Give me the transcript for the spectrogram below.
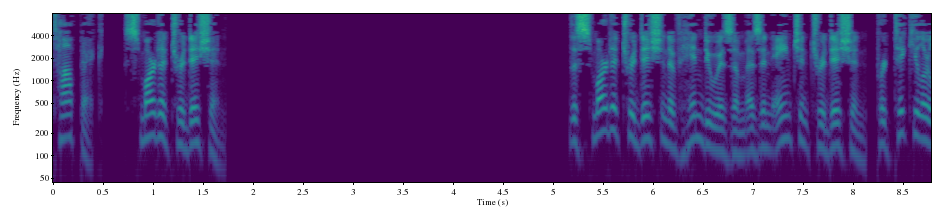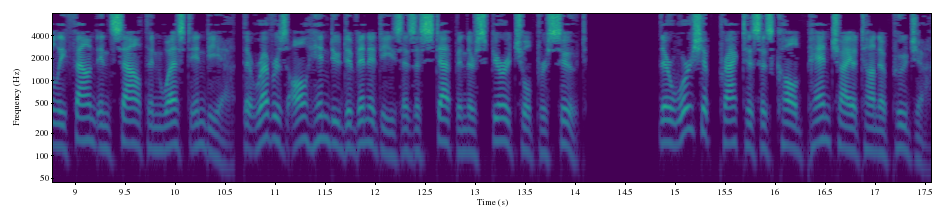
Smarta tradition The Smarta tradition of Hinduism is an ancient tradition, particularly found in South and West India, that reveres all Hindu divinities as a step in their spiritual pursuit. Their worship practice is called Panchayatana puja.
